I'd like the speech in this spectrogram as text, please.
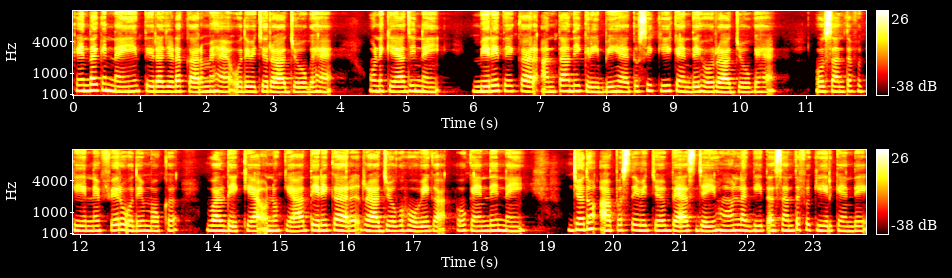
ਕਹਿੰਦਾ ਕਿ ਨਹੀਂ, ਤੇਰਾ ਜਿਹੜਾ ਕਰਮ ਹੈ, ਉਹਦੇ ਵਿੱਚ ਰਾਜਯੋਗ ਹੈ। ਉਹਨੇ ਕਿਹਾ, ਜੀ ਨਹੀਂ, ਮੇਰੇ ਤੇ ਘਰ ਅੰਤਾਂ ਦੀ ਗਰੀਬੀ ਹੈ। ਤੁਸੀਂ ਕੀ ਕਹਿੰਦੇ ਹੋ, ਰਾਜਯੋਗ ਹੈ? ਉਹ ਸੰਤ ਫਕੀਰ ਨੇ ਫਿਰ ਉਹਦੇ ਮੁਖ ਵੱਲ ਦੇਖਿਆ। ਉਹਨੂੰ ਕਿਹਾ, ਤੇਰੇ ਘਰ ਰਾਜਯੋਗ ਹੋਵੇਗਾ। ਉਹ ਕਹਿੰਦੇ, ਨਹੀਂ। ਜਦੋਂ ਆਪਸ ਦੇ ਵਿੱਚ ਬਹਿਸ ਜਈ ਹੋਣ ਲੱਗੀ ਤਾਂ ਸੰਤ ਫਕੀਰ ਕਹਿੰਦੇ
